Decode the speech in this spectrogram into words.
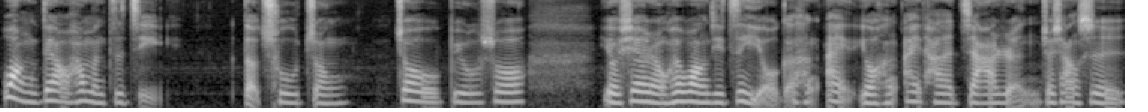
忘掉他们自己的初衷，就比如说有些人会忘记自己有个很爱有很爱他的家人，就像是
